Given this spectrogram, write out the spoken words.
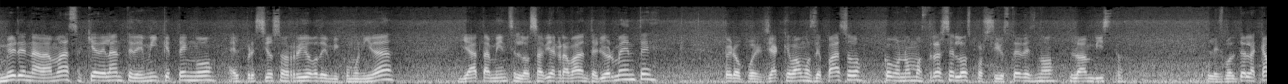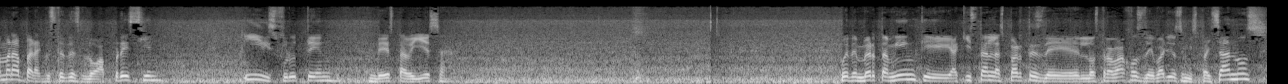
miren nada más aquí adelante de mí que tengo el precioso río de mi comunidad. Ya también se los había grabado anteriormente, pero pues ya que vamos de paso, cómo no mostrárselos por si ustedes no lo han visto. Les volteo la cámara para que ustedes lo aprecien y disfruten de esta belleza. Pueden ver también que aquí están las partes de los trabajos de varios de mis paisanos.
